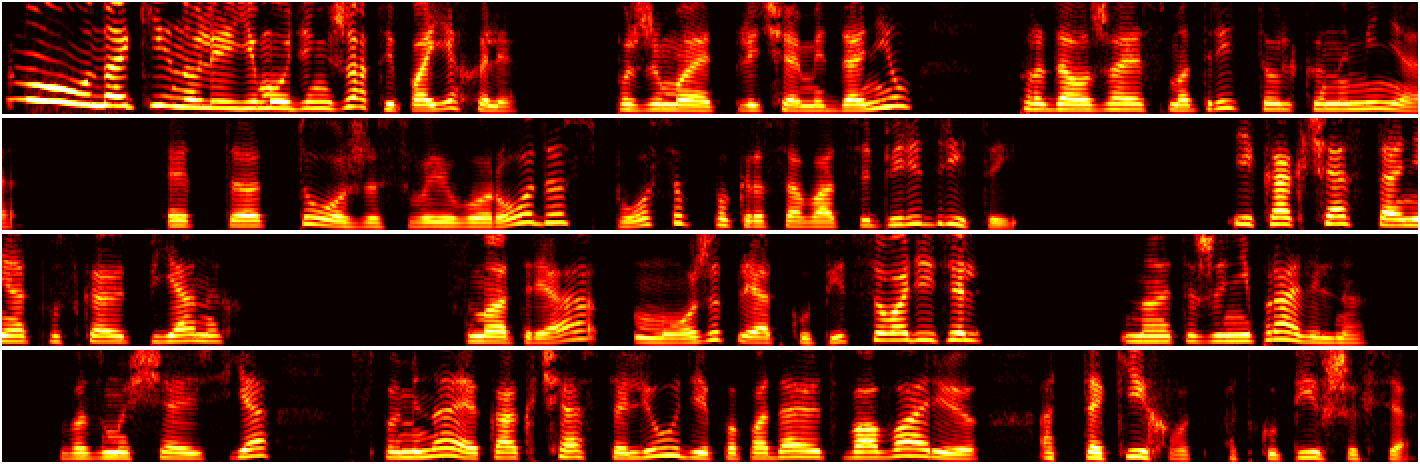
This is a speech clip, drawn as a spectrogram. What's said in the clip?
Ну, накинули ему деньжат и поехали. Пожимает плечами Данил, продолжая смотреть только на меня. Это тоже своего рода способ покрасоваться перед Ритой. И как часто они отпускают пьяных? Смотря, может ли откупиться водитель. Но это же неправильно. Возмущаюсь я, вспоминая, как часто люди попадают в аварию от таких вот откупившихся.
